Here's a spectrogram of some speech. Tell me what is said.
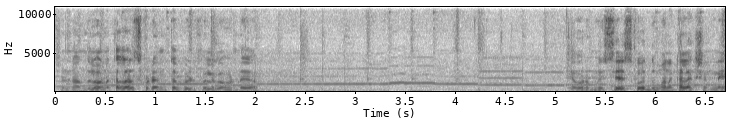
చూడండి అందులో ఉన్న కలర్స్ కూడా ఎంతో బ్యూటిఫుల్గా ఉన్నాయో. ఎవరు మిస్ చేసుకోవద్దు మన కలెక్షన్ని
